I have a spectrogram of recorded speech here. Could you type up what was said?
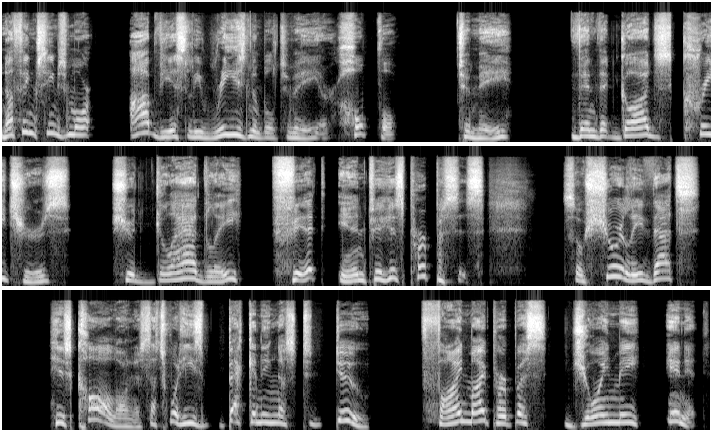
Nothing seems more obviously reasonable to me or hopeful to me than that God's creatures should gladly fit into his purposes. So surely that's his call on us. That's what he's beckoning us to do. Find my purpose, join me in it.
